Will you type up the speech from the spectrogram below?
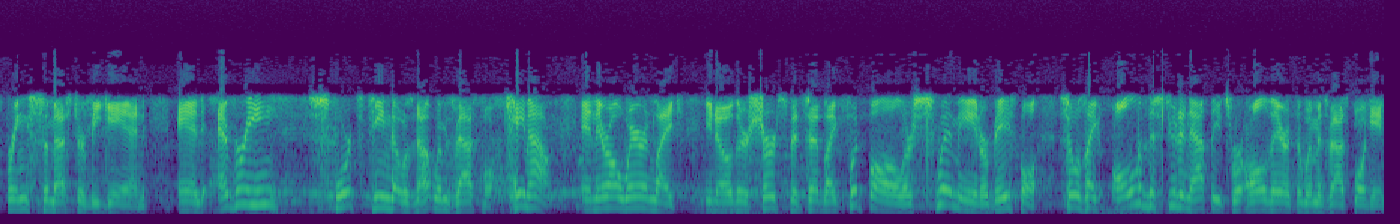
spring semester began, and every sports team that was not women's basketball came out, and they're all wearing like you know their shirts that said like football or swimming or baseball. So it was like all of the student athletes were all there at the women's basketball game,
